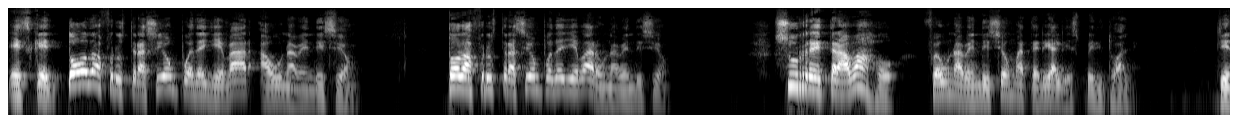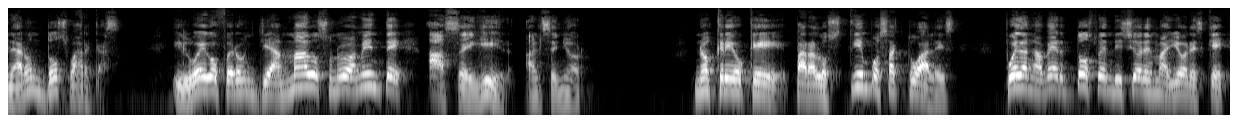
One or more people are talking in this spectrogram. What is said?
es que toda frustración puede llevar a una bendición. Toda frustración puede llevar a una bendición. Su retrabajo fue una bendición material y espiritual. Llenaron dos barcas y luego fueron llamados nuevamente a seguir al Señor. No creo que para los tiempos actuales puedan haber dos bendiciones mayores que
